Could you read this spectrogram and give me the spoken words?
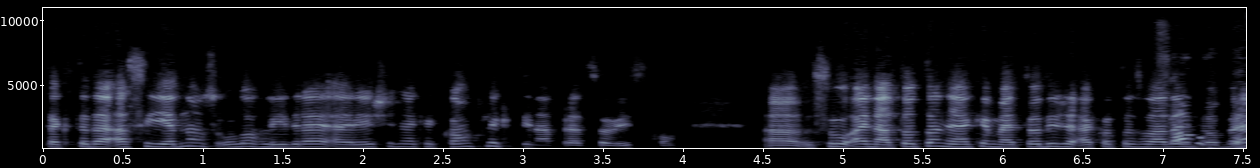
tak teda asi jednou z úloh lídra je aj riešiť nejaké konflikty na pracovisku. Uh, sú aj na toto nejaké metódy, že ako to zvládať Samozrejme. dobre?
